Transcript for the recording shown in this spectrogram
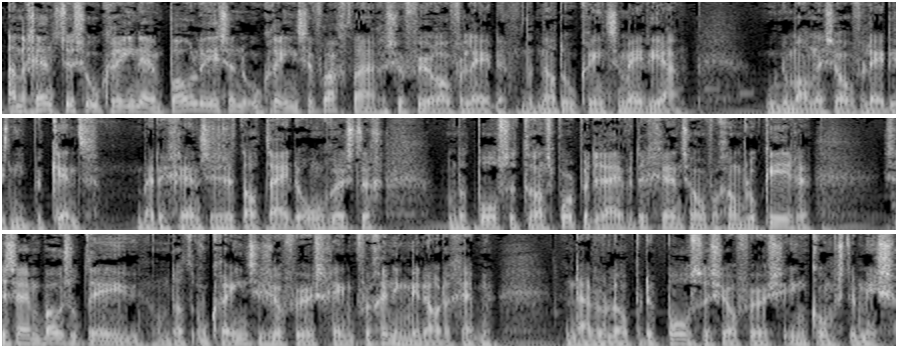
Aan de grens tussen Oekraïne en Polen is een Oekraïense vrachtwagenchauffeur overleden. Dat meldt de Oekraïense media. Hoe de man is overleden is niet bekend. Bij de grens is het al tijden onrustig, omdat Poolse transportbedrijven de grensovergang blokkeren. Ze zijn boos op de EU, omdat Oekraïense chauffeurs geen vergunning meer nodig hebben. En daardoor lopen de Poolse chauffeurs inkomsten mis.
